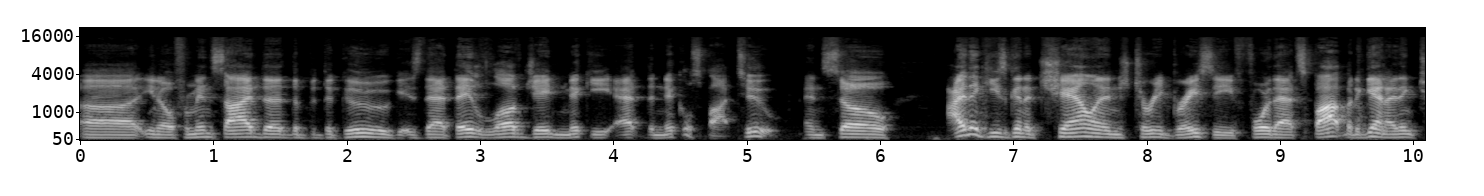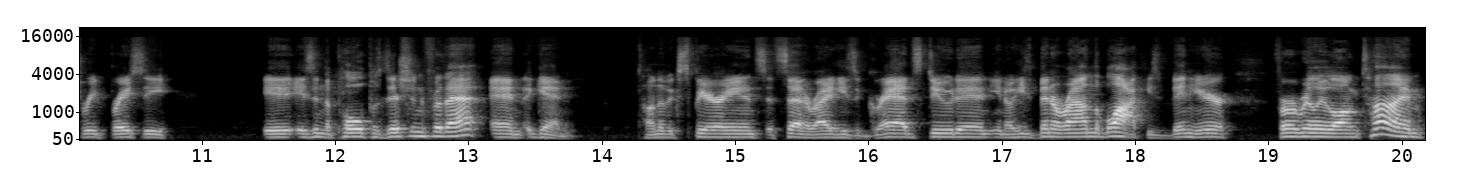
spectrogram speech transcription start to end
uh, you know, from inside the the, the Gug is that they love Jaden Mickey at the nickel spot too. And so I think he's going to challenge TaRiq Bracy for that spot. But again, I think TaRiq Bracy is, is in the pole position for that. And again, ton of experience, et cetera, right? He's a grad student. You know, he's been around the block. He's been here for a really long time.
